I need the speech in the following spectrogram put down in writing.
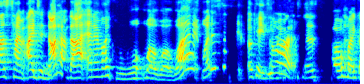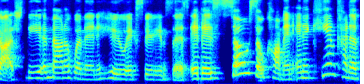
last time. I did not have that, and I'm like, whoa, whoa, whoa what? What is that? Okay, tell yeah. me Oh my gosh, the amount of women who experience this, it is so so common, and it can kind of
